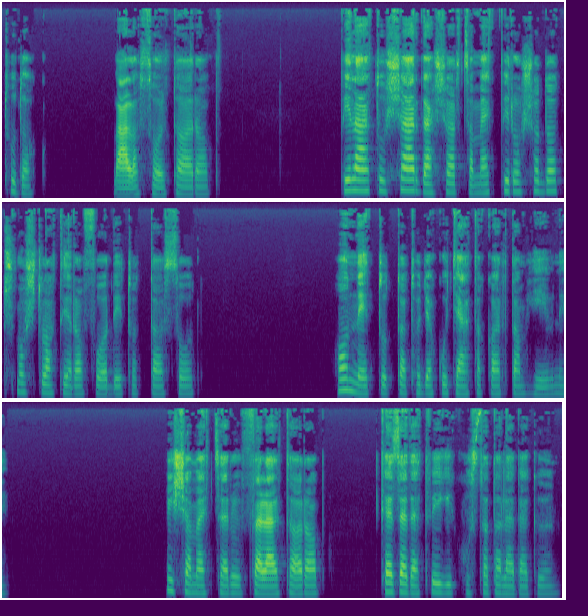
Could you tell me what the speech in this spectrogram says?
Tudok, válaszolta a rab. Pilátus sárgás arca megpirosodott, s most latinra fordította a szót. Honnét tudtad, hogy a kutyát akartam hívni? Mi sem egyszerű, felelte a rab. Kezedet végighúztad a levegőn.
